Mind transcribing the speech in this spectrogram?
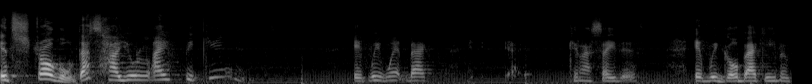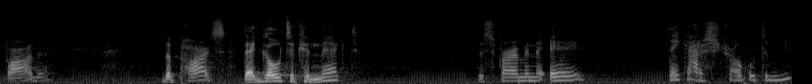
It's struggle. That's how your life begins. If we went back, can I say this? If we go back even farther, the parts that go to connect the sperm and the egg, they got to struggle to meet.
